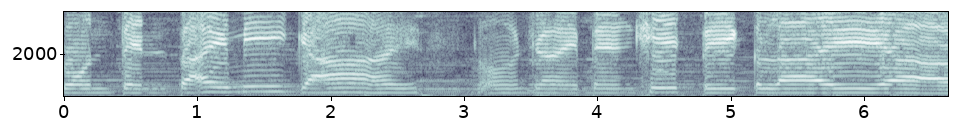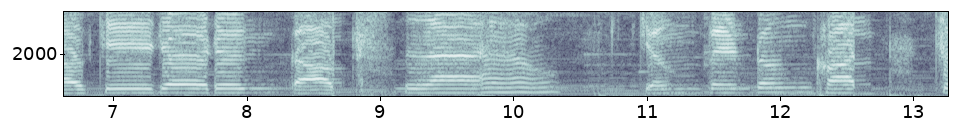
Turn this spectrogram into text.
คนเป็นไปไม่ได้ตัวใจเป็นคิดไปไกลอยากที่จะดึงกลับแล้วจำเป็นต้องขัดใจ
